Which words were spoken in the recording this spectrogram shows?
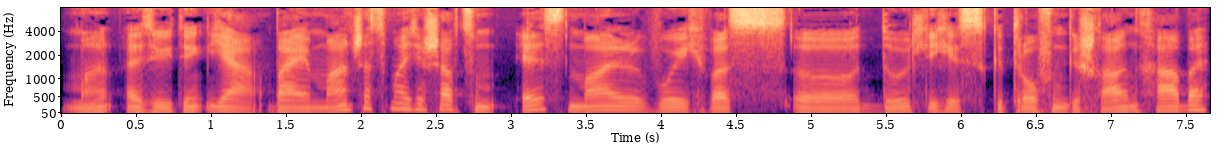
Ma- also ich denke, ja, bei Mannschaftsmeisterschaft zum ersten Mal, wo ich was äh, Deutliches getroffen, geschlagen habe,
